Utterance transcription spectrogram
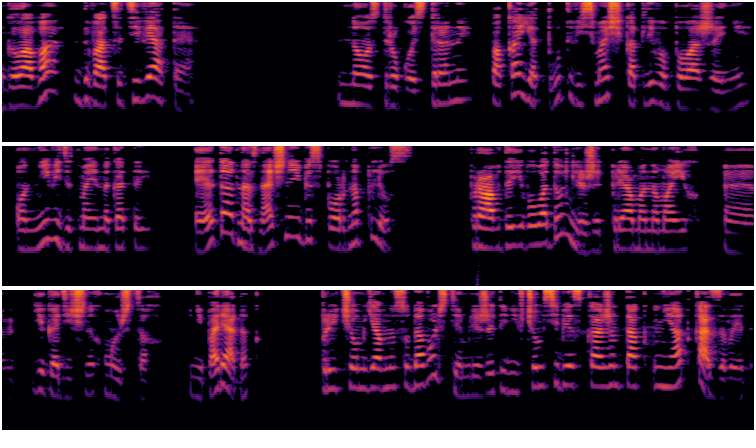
Глава двадцать девятая. Но, с другой стороны, пока я тут в весьма щекотливом положении, он не видит моей ноготы. Это однозначно и бесспорно плюс. Правда, его ладонь лежит прямо на моих, э, ягодичных мышцах. Непорядок. Причем явно с удовольствием лежит и ни в чем себе, скажем так, не отказывает,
